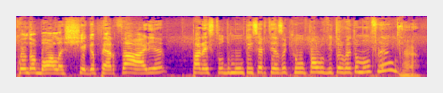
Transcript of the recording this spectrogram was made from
quando a bola chega perto da área, parece que todo mundo tem certeza que o Paulo Vitor vai tomar um frango. É.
